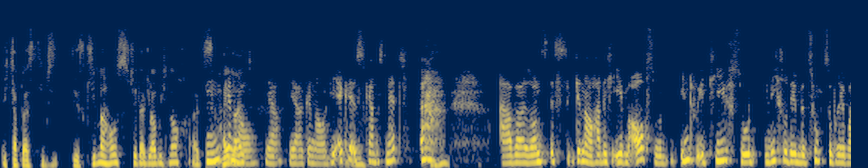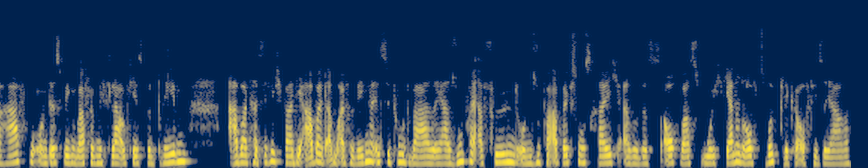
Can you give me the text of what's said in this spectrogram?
ich glaube, da ist die, dieses Klimahaus steht da, glaube ich, noch als mhm, Highlight. Genau, ja, ja, genau. Die Ecke ist ganz nett. Mhm. Aber sonst ist, genau, hatte ich eben auch so intuitiv so nicht so den Bezug zu Bremerhaven und deswegen war für mich klar, okay, es wird Bremen. Aber tatsächlich war die Arbeit am Alfred-Wegener-Institut war ja super erfüllend und super abwechslungsreich. Also das ist auch was, wo ich gerne darauf zurückblicke auf diese Jahre.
